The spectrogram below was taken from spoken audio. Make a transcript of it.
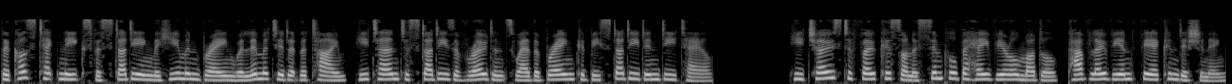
Because techniques for studying the human brain were limited at the time, he turned to studies of rodents where the brain could be studied in detail. He chose to focus on a simple behavioral model, Pavlovian fear conditioning.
